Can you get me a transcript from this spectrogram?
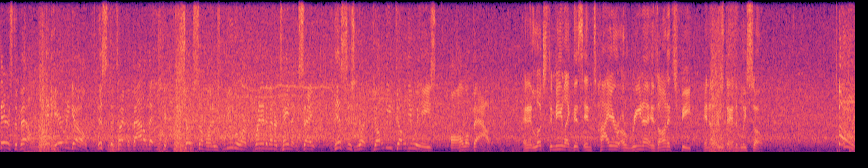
there's the bell. And here we go. This is the type of battle that you can show someone who's new to our brand of entertainment and say, this is what WWE's all about. And it looks to me like this entire arena is on its feet, and understandably so. Boom!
